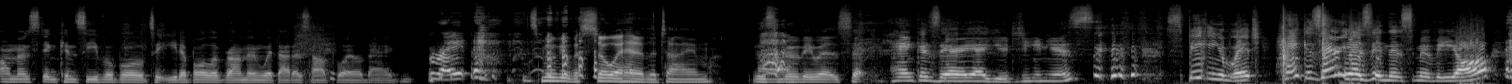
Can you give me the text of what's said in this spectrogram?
almost inconceivable to eat a bowl of ramen without a soft boiled egg. right? this movie was so ahead of the time. This movie was Hank Azaria, you genius. Speaking of which, Hank azaria is in this movie, y'all.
